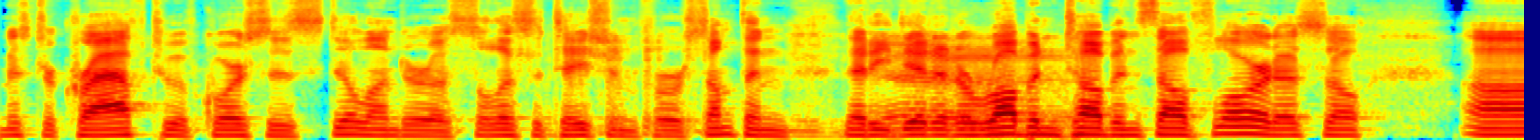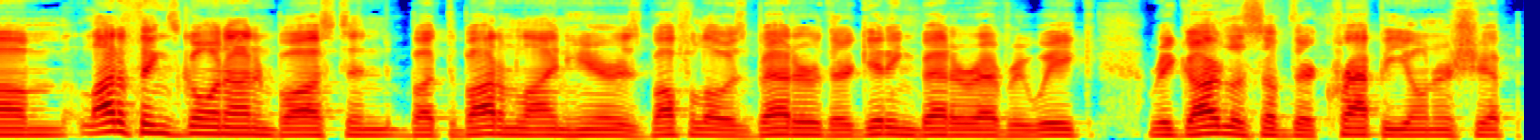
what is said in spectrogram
Mr. Kraft, who of course is still under a solicitation for something that he did at a rub and tub in South Florida. So um, a lot of things going on in Boston, but the bottom line here is Buffalo is better. They're getting better every week, regardless of their crappy ownership.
